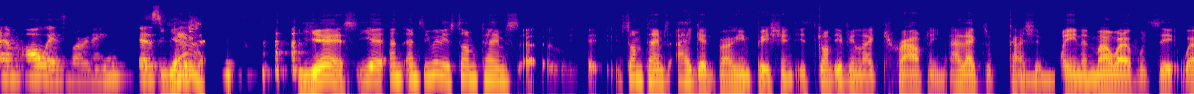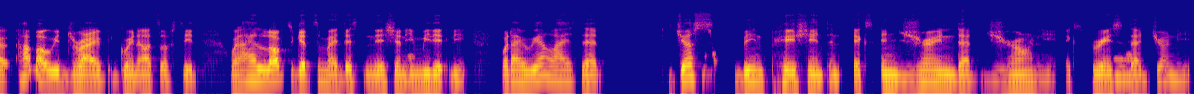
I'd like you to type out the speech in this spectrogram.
I'm always learning is yeah. patience. Yes yeah and and really sometimes uh, uh, sometimes i get very impatient it's come even like traveling i like to catch a Mm. plane and my wife would say well how about we drive going out of state well i love to get to my destination immediately but i realized that just being patient and ex- enjoying that journey experiencing Yeah. that journey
